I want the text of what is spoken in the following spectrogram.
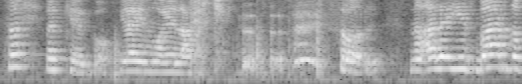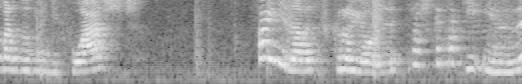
Coś takiego. Ja i moje laczki. Sorry. No ale jest bardzo, bardzo długi płaszcz. Fajnie nawet skrojony. Troszkę taki inny.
